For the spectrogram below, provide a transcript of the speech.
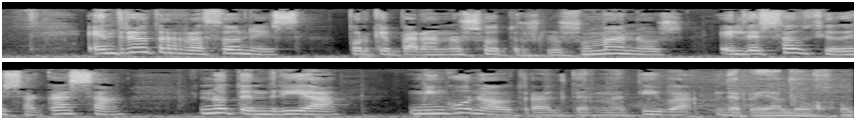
Entre otras razones, porque para nosotros los humanos el desahucio de esa casa no tendría ninguna otra alternativa de real ojo.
